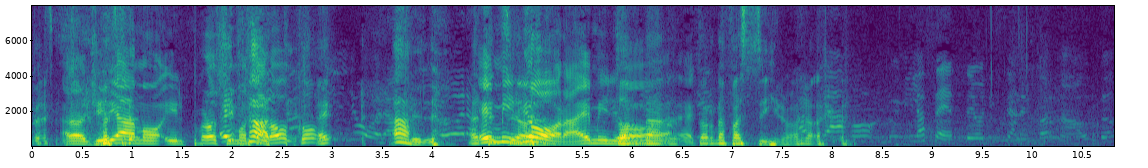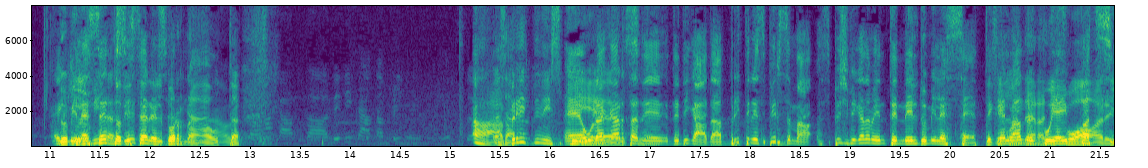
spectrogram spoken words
Allora giriamo il prossimo E infatti, tarocco Eh, ah, e attenzione. migliora, e migliora. Torna, ecco. torna Fassino. no? Abbiamo 2007 Odissea nel burnout, E 2007 Odissea nel 2007 burnout una carta dedicata a Britney Spears. Ah, Esatto. Britney Spears. è una carta de- dedicata a Britney Spears ma specificatamente nel 2007 che è l'anno in cui è fuori, impazzita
